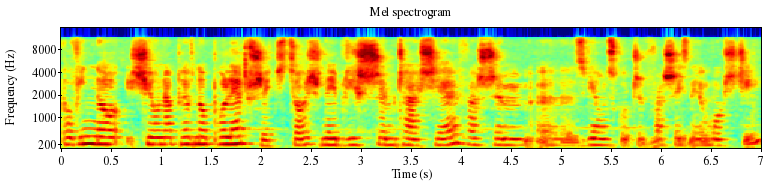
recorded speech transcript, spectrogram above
powinno się na pewno polepszyć coś w najbliższym czasie w Waszym e, związku czy w Waszej znajomości.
